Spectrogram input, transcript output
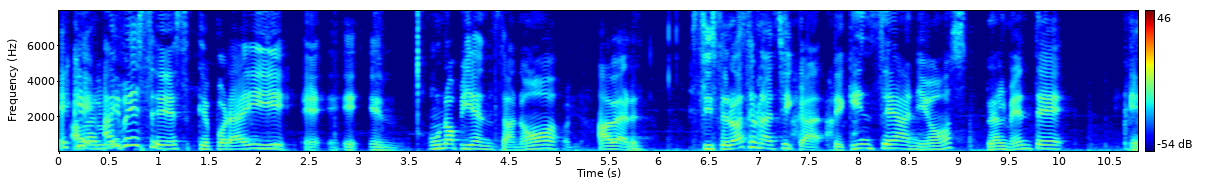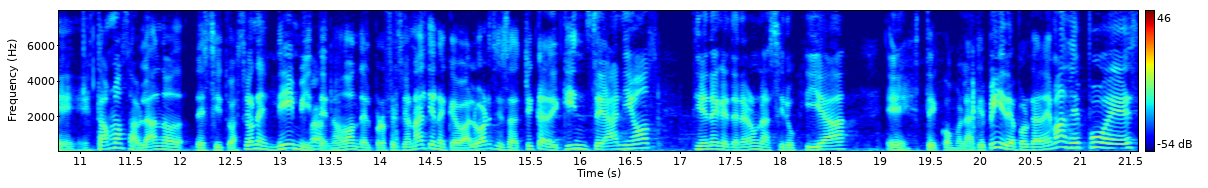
Es A que ver, hay veces que por ahí eh, eh, en- uno piensa, ¿no? A ver, si se lo hace una chica de 15 años, realmente eh, estamos hablando de situaciones límite, Claro. ¿no? Donde el profesional tiene que evaluar si esa chica de 15 años tiene que tener una cirugía este, como la que pide, porque además después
